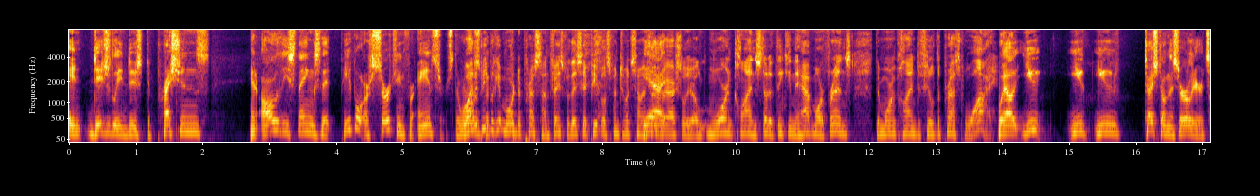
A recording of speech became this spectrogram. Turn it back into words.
in digitally induced depressions and all of these things that people are searching for answers. The Why do people be- get more depressed on Facebook? They say people spend too much time on yeah, Facebook actually are more inclined instead of thinking they have more friends, they're more inclined to feel depressed. Why? Well, you you you touched on this earlier. It's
